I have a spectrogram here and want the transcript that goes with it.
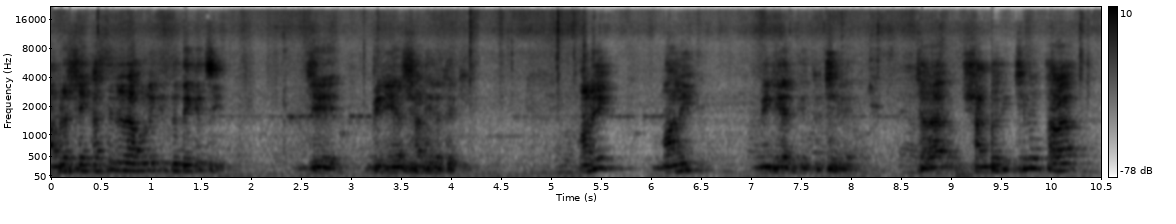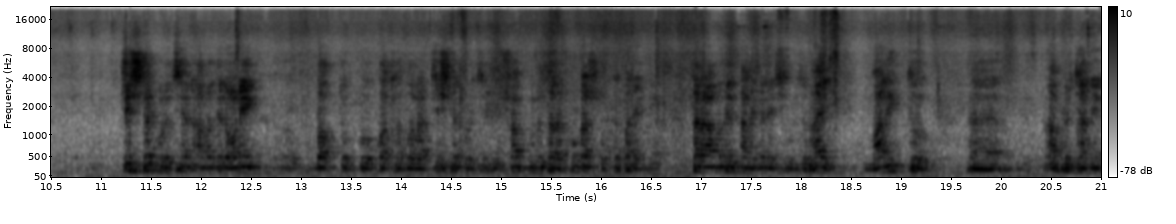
আমরা শেখ হাসিনার আমলে কিন্তু দেখেছি যে মিডিয়ার স্বাধীনতা কি। অনেক মালিক মিডিয়ার কিন্তু ছিলেন। যারা সাংবাদিক ছিলেন, তারা চেষ্টা করেছেন আমাদের অনেক বক্তব্য, কথা বলার চেষ্টা কিন্তু সবগুলো তারা প্রকাশ করতে পারেনি তারা আমাদের কানে কানে এসে বলছে, ভাই, মালিক তো আপনি জানেন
